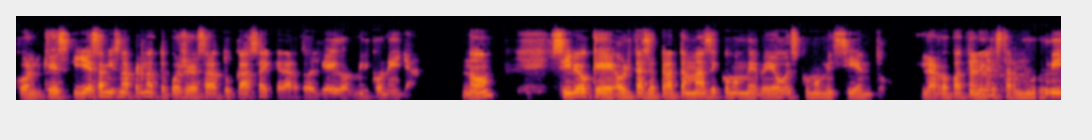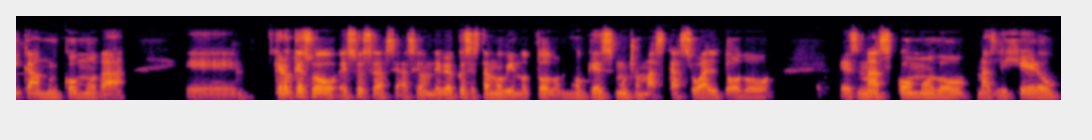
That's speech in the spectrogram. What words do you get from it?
con, que es, y esa misma prenda te puedes regresar a tu casa y quedar todo el día y dormir con ella, ¿no? Sí veo que ahorita se trata más de cómo me veo, es cómo me siento. Y la ropa tiene que estar muy rica, muy cómoda. Eh, creo que eso, eso es hacia, hacia, donde veo que se está moviendo todo, ¿no? Que es mucho más casual todo, es más cómodo, más ligero,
